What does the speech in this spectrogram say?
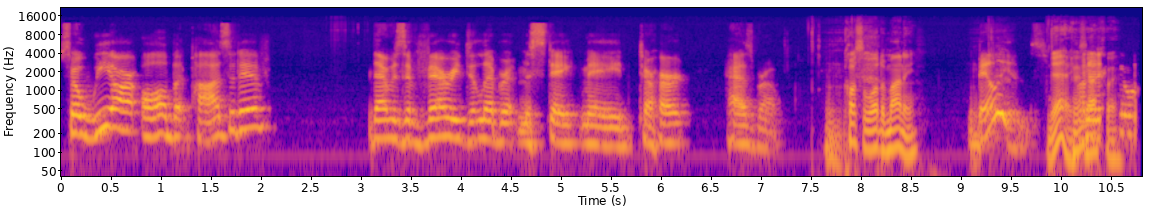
so we are all but positive that was a very deliberate mistake made to hurt Hasbro. Costs a lot of money. Billions. Yeah, on an exactly. annual basis.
